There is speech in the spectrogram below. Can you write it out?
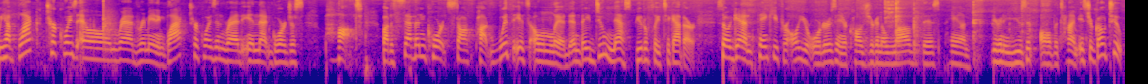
we have black, turquoise, oh, and red remaining. Black, turquoise, and red in that gorgeous pot. About a seven quart stock pot with its own lid. And they do nest beautifully together. So again, thank you for all your orders and your calls. You're gonna love this pan. You're gonna use it all the time. It's your go-to.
